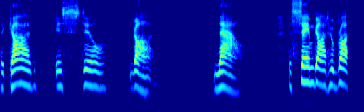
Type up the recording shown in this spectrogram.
that God is still God now. The same God who brought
